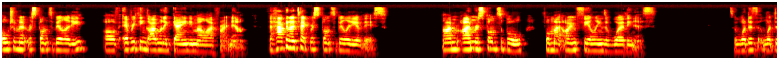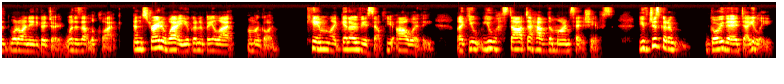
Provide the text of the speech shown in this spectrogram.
ultimate responsibility of everything I want to gain in my life right now? So, how can I take responsibility of this? I'm, I'm responsible for my own feelings of worthiness. So what does what did what do I need to go do? What does that look like? And straight away you're going to be like, "Oh my god, Kim, like get over yourself. You are worthy." Like you you start to have the mindset shifts. You've just got to go there daily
